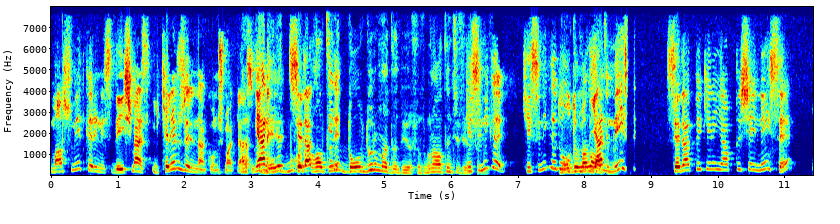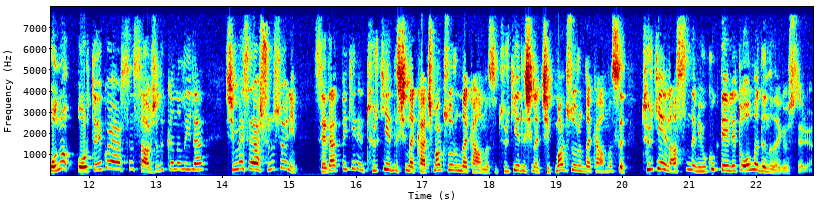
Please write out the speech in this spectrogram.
masumiyet karinesi değişmez. İlkeler üzerinden konuşmak lazım. Yani devlet bu Sedat altını Peker'i, doldurmadı diyorsunuz. Bunu altını çiziyorsunuz. Kesinlikle kesinlikle doldurmadı. Yani altını. neyse Sedat Peker'in yaptığı şey neyse onu ortaya koyarsın savcılık kanalıyla. Şimdi mesela şunu söyleyeyim. Sedat Peker'in Türkiye dışına kaçmak zorunda kalması, Türkiye dışına çıkmak zorunda kalması Türkiye'nin aslında bir hukuk devleti olmadığını da gösteriyor.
